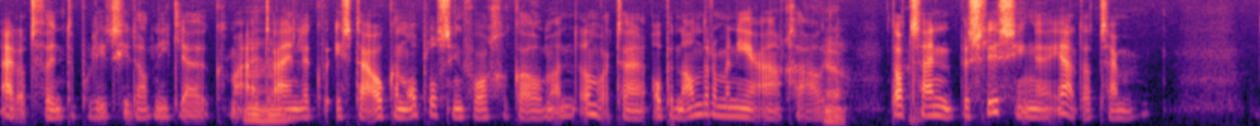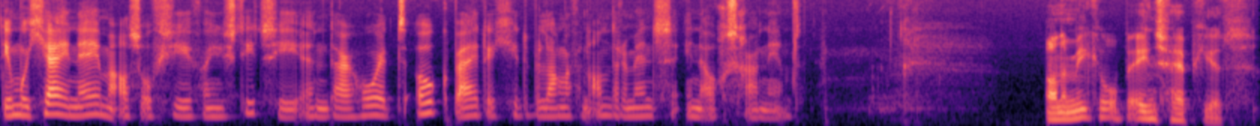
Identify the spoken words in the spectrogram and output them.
Nou, dat vindt de politie dan niet leuk. Maar Mhm. uiteindelijk is daar ook een oplossing voor gekomen. En dan wordt er op een andere manier aangehouden. Ja. Dat zijn beslissingen, ja, dat zijn, die moet jij nemen als officier van justitie. En daar hoort ook bij dat je de belangen van andere mensen in oogschouw neemt. Annemieke, opeens heb je het.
